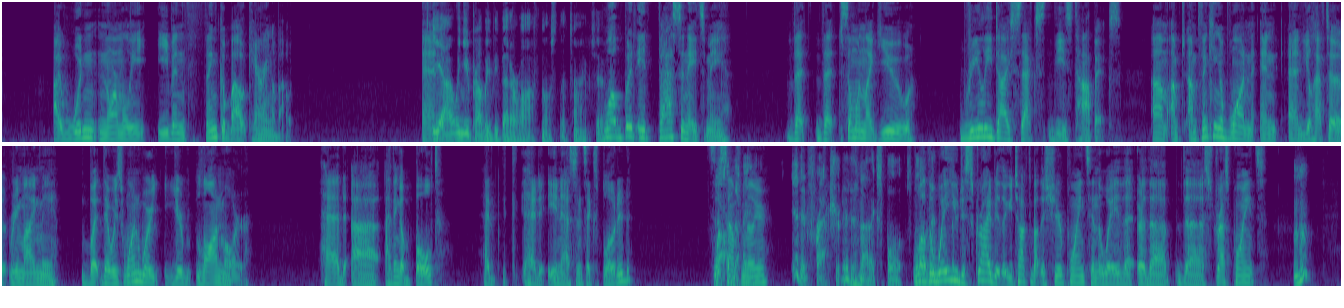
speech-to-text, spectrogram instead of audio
I wouldn't normally even think about caring about. And yeah, when you'd probably be better off most of the time too. Well, but it fascinates me that that someone like you really dissects these topics. Um, I'm I'm thinking of one, and and you'll have to remind me. But there was one where your lawnmower had, uh, I think, a bolt had had in essence exploded. Does Well, this sound familiar? It had fractured. It had not exploded. Well, the way you described it, though, you talked about the shear points and the way that, or the the stress points, mm-hmm.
